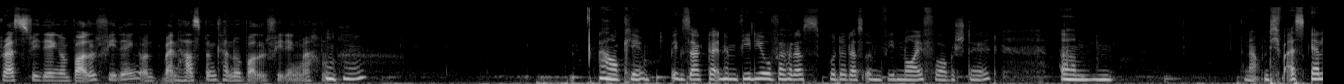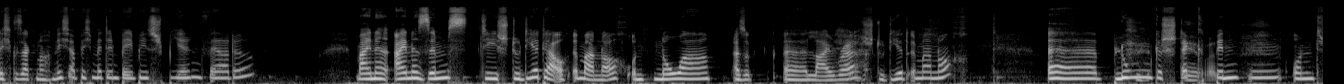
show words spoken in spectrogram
Breastfeeding und Bottlefeeding und mein Husband kann nur Bottlefeeding machen. Mhm. Ah, okay. Wie gesagt, da in dem Video war das, wurde das irgendwie neu vorgestellt. Ähm, genau. Und ich weiß ehrlich gesagt noch nicht, ob ich mit den Babys spielen werde. Meine eine Sims, die studiert ja auch immer noch und Noah, also Äh, Lyra studiert immer noch. Äh, Blumengesteck binden und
